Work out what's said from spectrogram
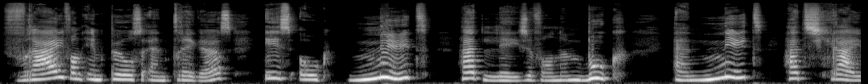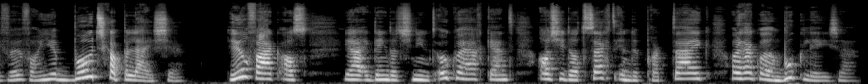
vrij van impulsen en triggers is ook niet het lezen van een boek en niet het schrijven van je boodschappenlijstje. Heel vaak als, ja, ik denk dat je het ook wel herkent, als je dat zegt in de praktijk, oh, dan ga ik wel een boek lezen.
